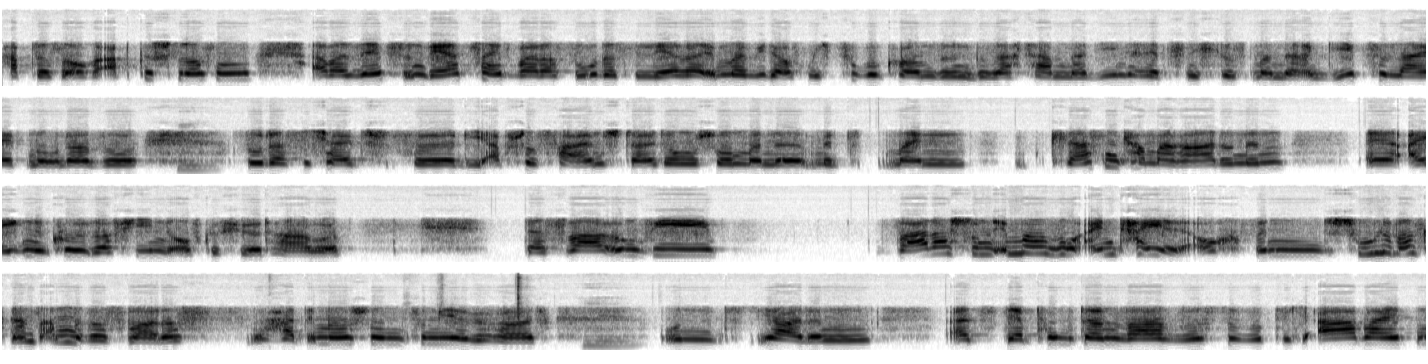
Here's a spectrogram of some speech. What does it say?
habe das auch abgeschlossen. Aber selbst in der Zeit war das so, dass die Lehrer immer wieder auf mich zugekommen sind und gesagt haben, Nadine, hättest nicht Lust, mal eine AG zu leiten oder so, mhm. so dass ich halt für die Abschlussveranstaltung schon meine, mit meinen Klassenkameradinnen äh, eigene Choreografien aufgeführt habe. Das war irgendwie war das schon immer so ein Teil, auch wenn Schule was ganz anderes war. Das hat immer schon zu mir gehört. Mhm. Und ja, dann als der Punkt dann war, wirst du wirklich arbeiten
